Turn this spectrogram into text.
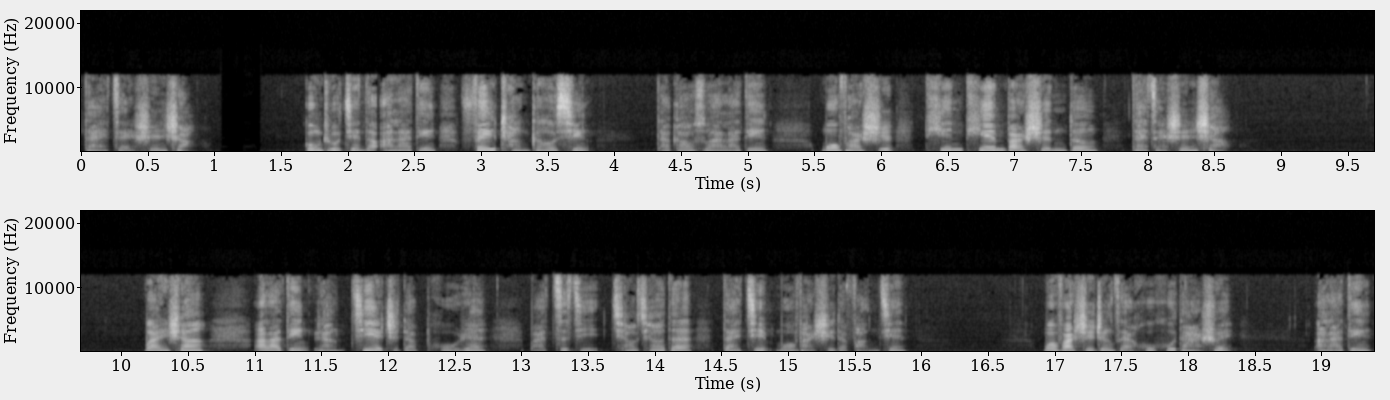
带在身上。公主见到阿拉丁非常高兴，她告诉阿拉丁，魔法师天天把神灯带在身上。晚上，阿拉丁让戒指的仆人把自己悄悄地带进魔法师的房间。魔法师正在呼呼大睡，阿拉丁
